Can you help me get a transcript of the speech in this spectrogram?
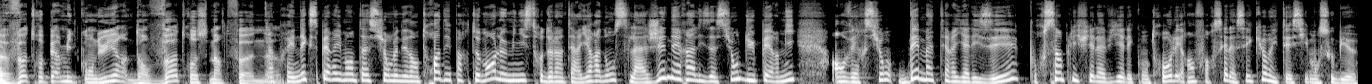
Votre permis de conduire dans votre smartphone. Après une expérimentation menée dans trois départements, le ministre de l'Intérieur annonce la généralisation du permis en version dématérialisée pour simplifier la vie et les contrôles et renforcer la sécurité, Simon Soubieux.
